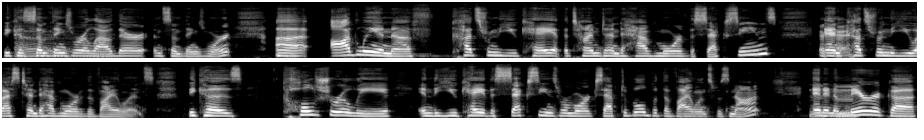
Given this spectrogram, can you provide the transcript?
because some things were Oh. allowed there and some things weren't. Mhm. Uh oddly enough, cuts from the UK at the time tend to have more of the sex scenes and cuts from the US tend to have more of the violence because culturally in the UK the sex scenes were more acceptable but the violence was not. And in Mhm. America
